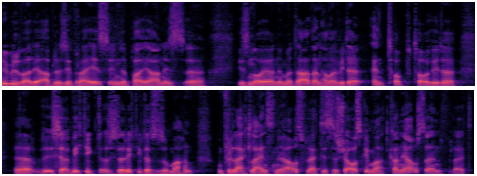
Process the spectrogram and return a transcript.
Nübel, weil der ablösefrei ist. In ein paar Jahren ist, äh, ist Neuer nicht mehr da. Dann haben wir wieder einen Top-Torhüter. Ja, ist ja wichtig, das ist ja richtig, dass sie so machen. Und vielleicht leihen sie nur aus. Vielleicht ist das schon ausgemacht. Kann ja auch sein. Vielleicht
